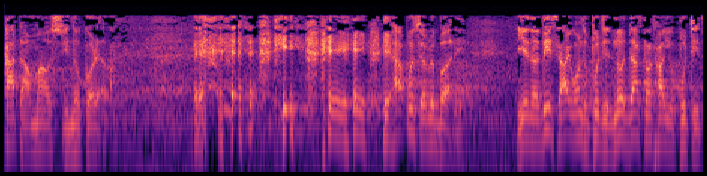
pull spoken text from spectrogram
cat and mouse you know quarrel. It happens to everybody. You know this is how you want to put it. No that's not how you put it.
